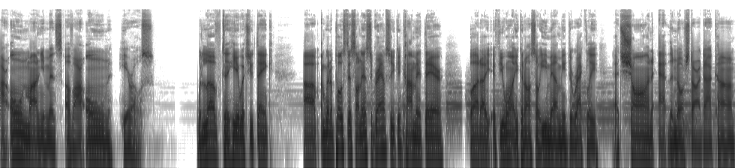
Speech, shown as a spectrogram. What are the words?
our own monuments of our own heroes? Would love to hear what you think. Uh, I'm going to post this on Instagram so you can comment there. But uh, if you want, you can also email me directly at shaun at thenorthstar.com.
